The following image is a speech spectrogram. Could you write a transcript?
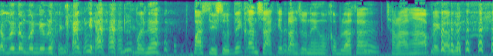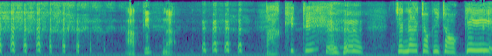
Temen-temen di belakangnya. Depannya pas disuntik kan sakit langsung nengok ke belakang. Cara ngape kami? Akit nak? Takit deh. Cina coki-coki.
